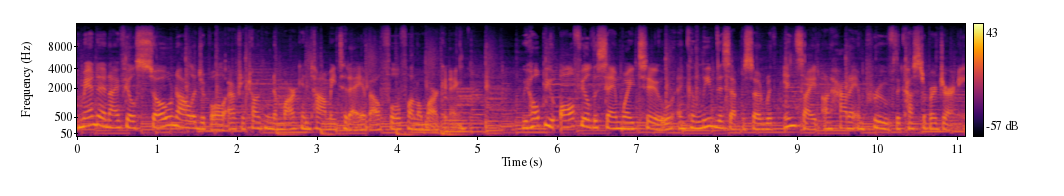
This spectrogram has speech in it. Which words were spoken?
Amanda and I feel so knowledgeable after talking to Marc and Tommy today about full funnel marketing. We hope you all feel the same way too and can leave this episode with insight on how to improve the customer journey.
